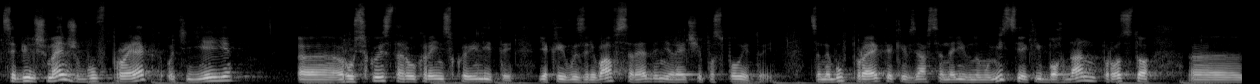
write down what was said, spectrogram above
це більш-менш був проект отієї руської староукраїнської еліти, який визрівав всередині Речі Посполитої. Це не був проект, який взявся на рівному місці, який Богдан просто е,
